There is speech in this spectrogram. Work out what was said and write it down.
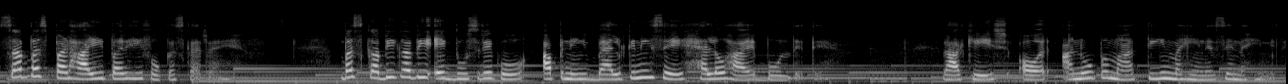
सब बस पढ़ाई पर ही फोकस कर रहे हैं। बस कभी कभी एक दूसरे को अपनी बैल्कनी से हेलो हाय बोल देते हैं। राकेश और अनुपमा तीन महीने से नहीं मिले।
